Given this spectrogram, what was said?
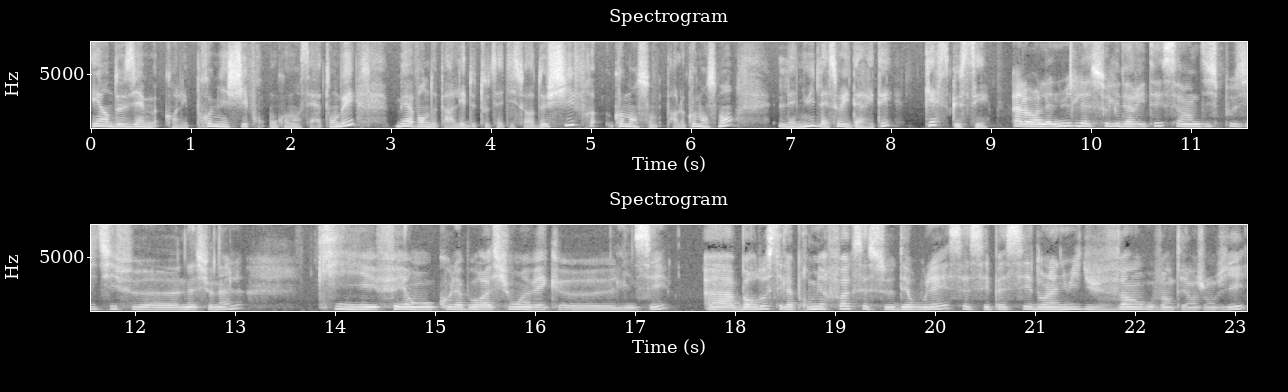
et un deuxième quand les premiers chiffres ont commencé à tomber. Mais avant de parler de toute cette histoire de chiffres, commençons par le commencement. La nuit de la solidarité, Qu'est-ce que c'est? Alors la Nuit de la Solidarité, c'est un dispositif euh, national qui est fait en collaboration avec euh, l'INSEE. À Bordeaux, c'était la première fois que ça se déroulait. Ça s'est passé dans la nuit du 20 au 21 janvier.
